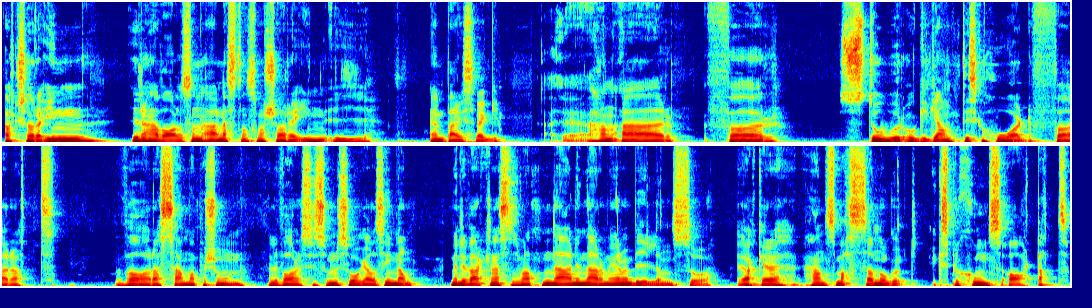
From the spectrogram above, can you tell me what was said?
Att köra in i den här varelsen är nästan som att köra in i en bergsvägg. Eh, Han är för stor och gigantisk och hård för att vara samma person eller varelse som ni såg alldeles innan. Men det verkar nästan som att när ni närmar er med bilen så ökar hans massa något explosionsartat.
